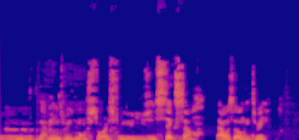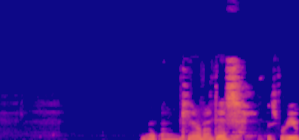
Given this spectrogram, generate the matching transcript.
I don't know what that means. Read more stories for you. Usually six, so that was only three. Nope, I don't care about this. Thanks for you.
